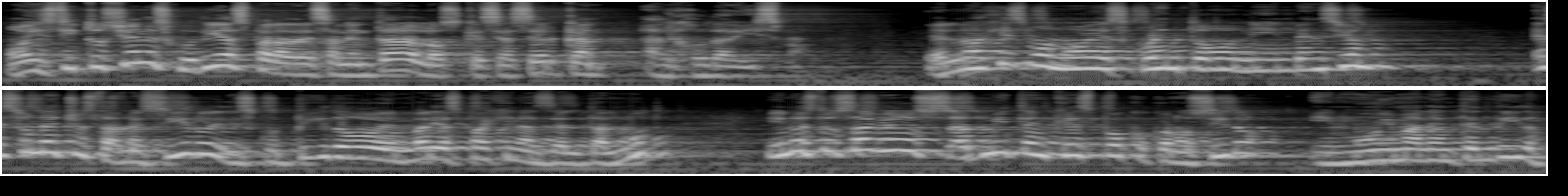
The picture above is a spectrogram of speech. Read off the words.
o instituciones judías para desalentar a los que se acercan al judaísmo. El noajismo no es cuento ni invención. Es un hecho establecido y discutido en varias páginas del Talmud y nuestros sabios admiten que es poco conocido y muy mal entendido.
